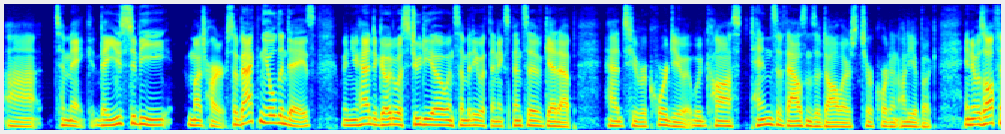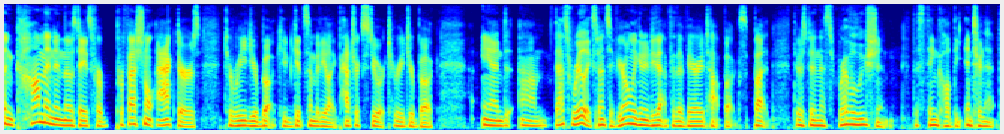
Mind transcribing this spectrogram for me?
uh, to make. They used to be much harder. So back in the olden days, when you had to go to a studio and somebody with an expensive getup had to record you, it would cost tens of thousands of dollars to record an audiobook. And it was often common in those days for professional actors to read your book. You'd get somebody like Patrick Stewart to read your book. And um, that's really expensive. You're only going to do that for the very top books. But there's been this revolution, this thing called the internet,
